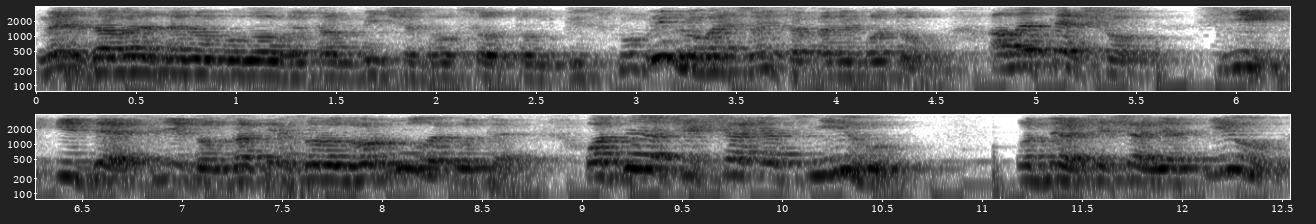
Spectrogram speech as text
Ми завезено було вже там більше 200 тонн піску. Він увесь висипаний по тому. Але те, що сніг іде слідом за тим, що розгорнули оте, одне очищання снігу, одне очищання снігу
